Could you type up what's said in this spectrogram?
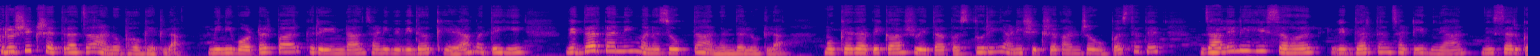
कृषी क्षेत्राचा अनुभव घेतला. Mini water park rain dance आणि विविध खेळामध्येही विद्यार्थ्यांनी मनसोक्त आनंद लुटला. मुख्याध्यापिका श्वेता कस्तुरी आणि शिक्षकांच्या उपस्थितीत झालेली ही सहल विद्यार्थ्यांसाठी ज्ञान निसर्ग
